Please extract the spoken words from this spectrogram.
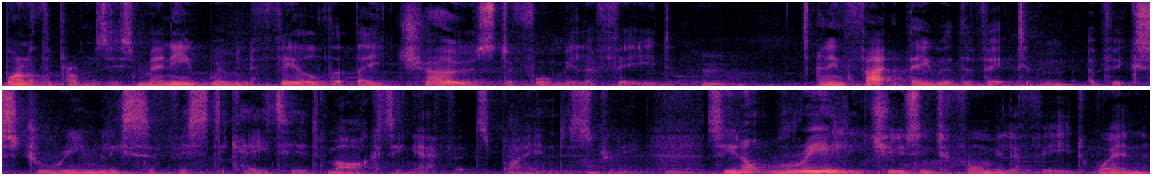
one of the problems is many women feel that they chose to formula feed. Hmm. And in fact, they were the victim of extremely sophisticated marketing efforts by industry. Hmm. So you're not really choosing to formula feed when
